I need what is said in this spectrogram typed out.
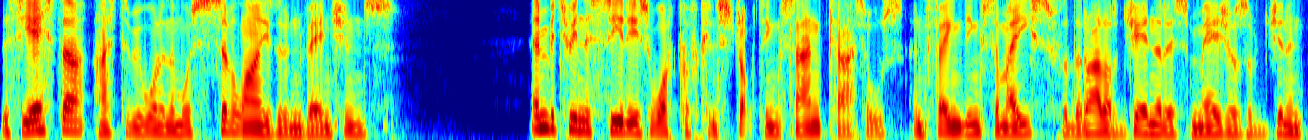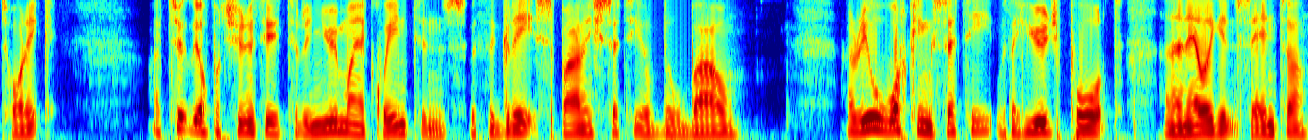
The siesta has to be one of the most civilised of inventions. In between the serious work of constructing sandcastles and finding some ice for the rather generous measures of gin and tonic, I took the opportunity to renew my acquaintance with the great Spanish city of Bilbao a real working city with a huge port and an elegant centre.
